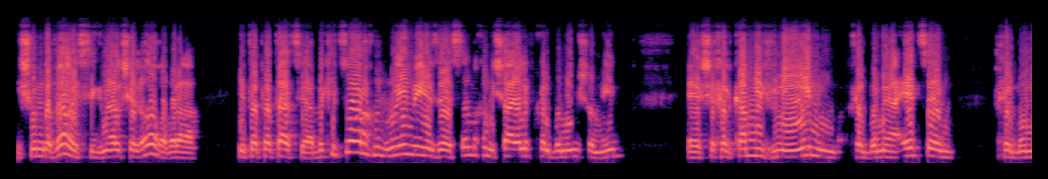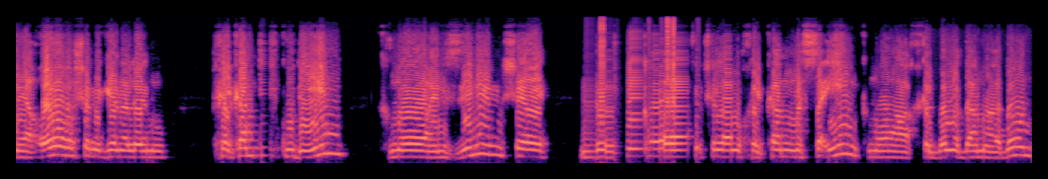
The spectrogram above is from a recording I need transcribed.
היא שום דבר, היא סיגנל של אור, אבל האינטרפרטציה. בקיצור, אנחנו בנויים מאיזה 25 אלף חלבונים שונים, אה, שחלקם מבניים, חלבוני העצם, חלבוני האור שמגן עלינו, חלקם תפקודיים, כמו האנזימים שלנו, חלקם נשאים, כמו החלבון הדם האדום,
